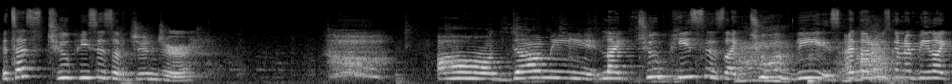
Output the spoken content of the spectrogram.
It says two pieces of ginger. Oh, dummy. Like two pieces, like two of these. I thought it was gonna be like,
